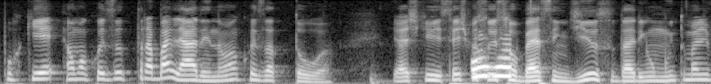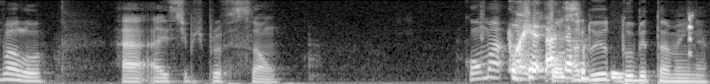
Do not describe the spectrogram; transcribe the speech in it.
porque é uma coisa trabalhada e não é uma coisa à toa. E acho que se as pessoas Uhum. soubessem disso, dariam muito mais valor a, a esse tipo de profissão. Como a, Porque a, a do YouTube também, né?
